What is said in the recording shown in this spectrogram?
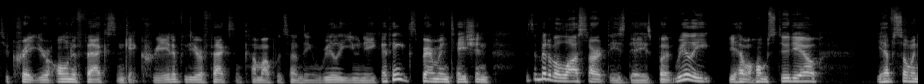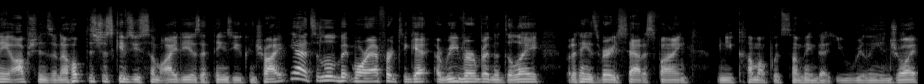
to create your own effects and get creative with your effects and come up with something really unique. I think experimentation is a bit of a lost art these days, but really, if you have a home studio, you have so many options. And I hope this just gives you some ideas of things you can try. Yeah, it's a little bit more effort to get a reverb and a delay, but I think it's very satisfying when you come up with something that you really enjoy.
